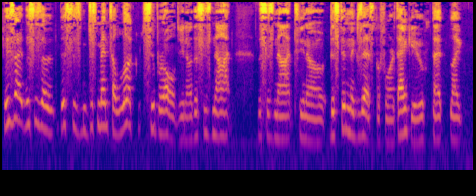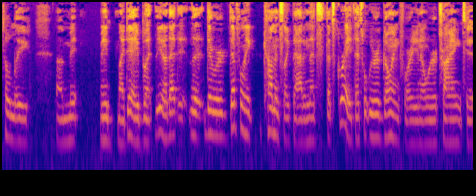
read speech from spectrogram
These are this is a this is just meant to look super old you know. This is not this is not you know this didn't exist before. Thank you. That like totally uh, made, made my day. But you know that the, there were definitely comments like that and that's that's great that's what we were going for you know we were trying to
